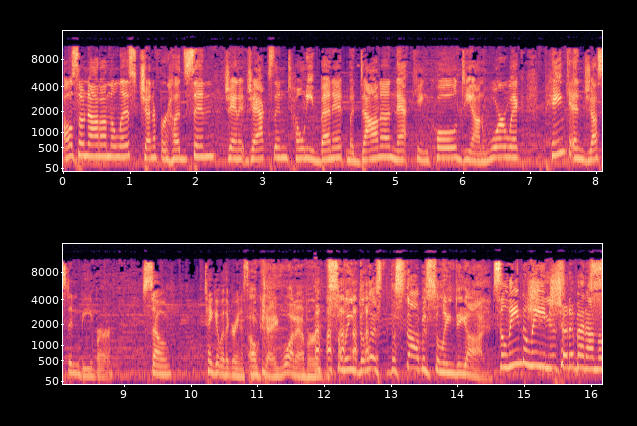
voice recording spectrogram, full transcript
Also not on the list, Jennifer Hudson, Janet Jackson, Tony Bennett, Madonna, Nat King Cole, Dionne Warwick, Pink, and Justin Bieber. So take it with a grain of salt. Okay, whatever. Celine, the list, the snob is Celine Dion. Celine Deline She's should have been on the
